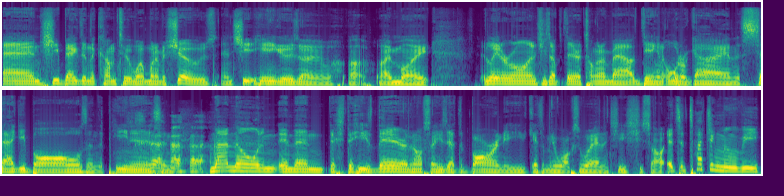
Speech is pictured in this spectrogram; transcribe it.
and she begged him to come to one, one of his shows, and she he goes, oh, uh, I might. Later on, she's up there talking about dating an older guy and the saggy balls and the penis and not knowing. And then that he's there, and then all of a sudden he's at the bar and he gets him and he walks away. And then she she saw it. It's a touching movie.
